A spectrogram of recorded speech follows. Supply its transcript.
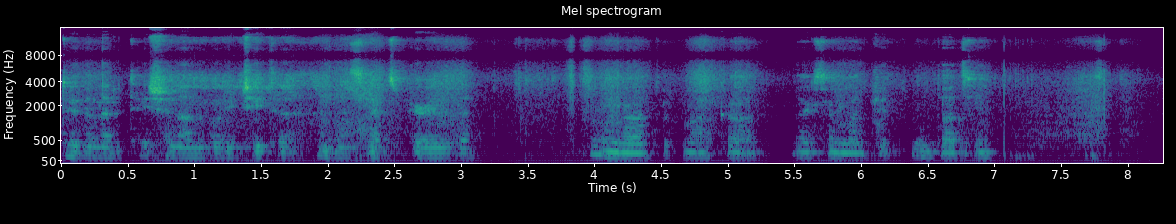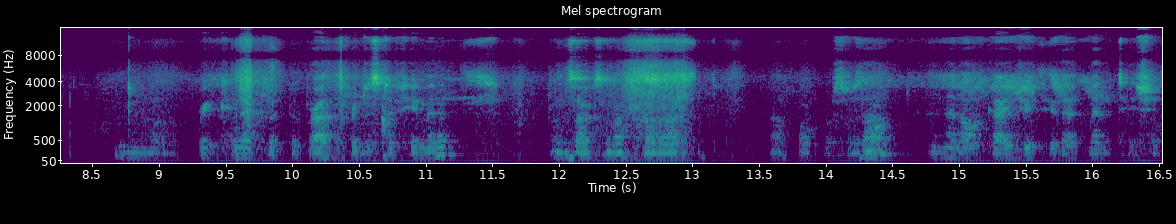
do the meditation on bodhicitta in this next period then. Un turpmāk veiksim bodhicitta meditāciju. And We'll reconnect with the breath for just a few minutes, Un sāksim atkal ar fokusu uz elpu. and then I'll guide you through that meditation.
